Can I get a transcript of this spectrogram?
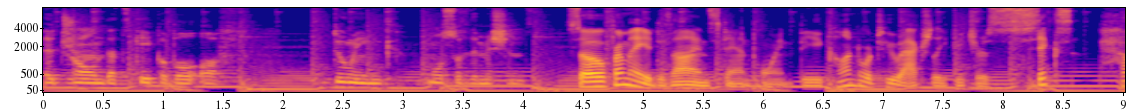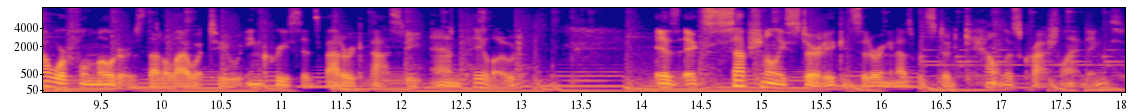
a drone that's capable of doing most of the missions. So, from a design standpoint, the Condor 2 actually features six powerful motors that allow it to increase its battery capacity and payload. is exceptionally sturdy considering it has withstood countless crash landings.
